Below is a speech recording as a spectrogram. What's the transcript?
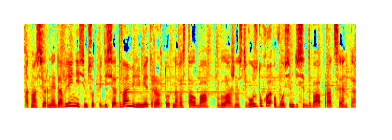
Атмосферное давление 752 миллиметра ртутного столба. Влажность воздуха 82%.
